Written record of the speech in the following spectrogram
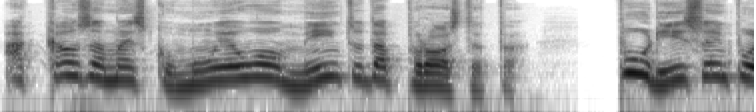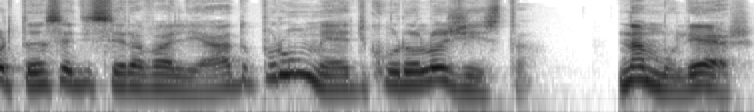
a causa mais comum é o aumento da próstata. Por isso a importância de ser avaliado por um médico urologista. Na mulher,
